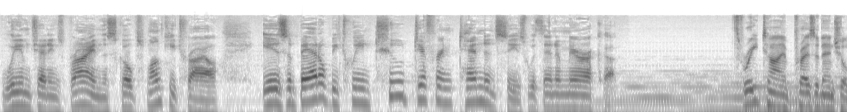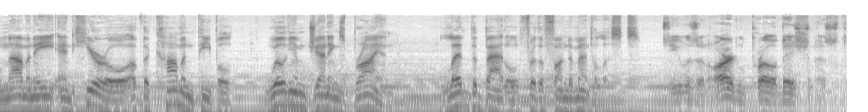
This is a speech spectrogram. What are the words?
William Jennings Bryan, the Scopes Monkey trial, is a battle between two different tendencies within America. Three-time presidential nominee and hero of the common people, William Jennings Bryan, led the battle for the fundamentalists. He was an ardent prohibitionist,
